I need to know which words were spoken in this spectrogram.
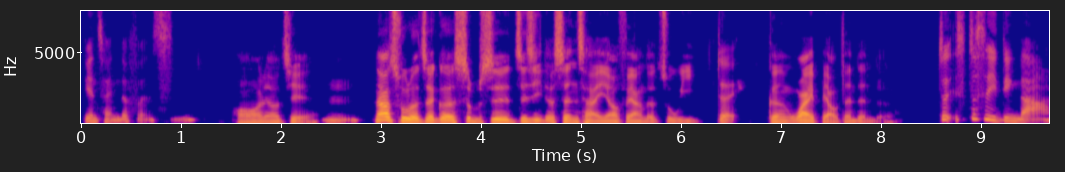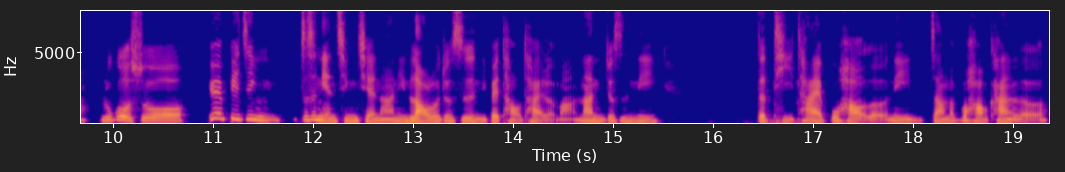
变成你的粉丝。哦，了解。嗯，那除了这个，是不是自己的身材也要非常的注意，对，跟外表等等的？这这是一定的啊。如果说，因为毕竟这是年轻前啊，你老了就是你被淘汰了嘛，那你就是你的体态不好了，你长得不好看了，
